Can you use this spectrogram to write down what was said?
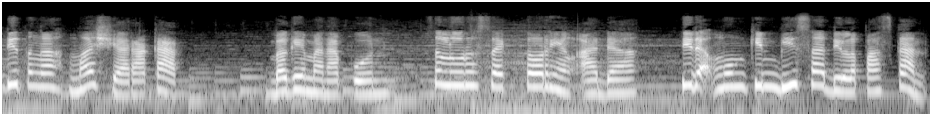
di tengah masyarakat. Bagaimanapun, seluruh sektor yang ada tidak mungkin bisa dilepaskan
